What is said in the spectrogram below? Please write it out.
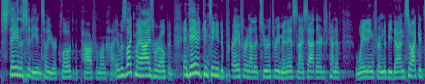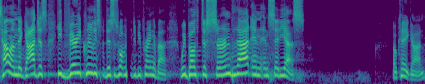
stay in the city until you are clothed with the power from on high. It was like my eyes were open. And David continued to pray for another two or three minutes, and I sat there just kind of waiting for him to be done. So I could tell him that God just, he very clearly, this is what we need to be praying about. We both discerned that and, and said yes. Okay, God.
